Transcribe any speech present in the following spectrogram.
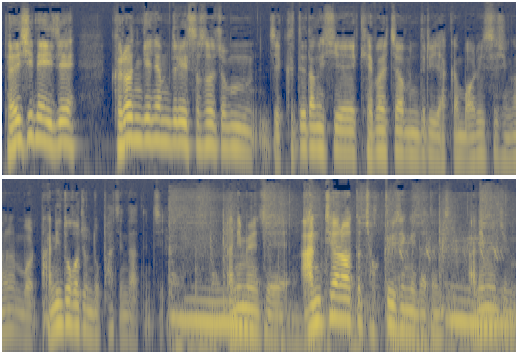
대신에 이제 그런 개념들이 있어서 좀 이제 그때 당시에 개발자분들이 약간 머리 쓰신 거는 뭐 난이도가 좀 높아진다든지 아니면 이제 안 튀어나왔던 적들이 생긴다든지 아니면 좀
